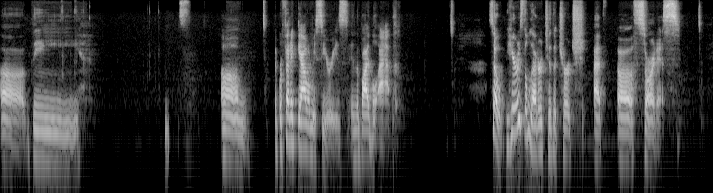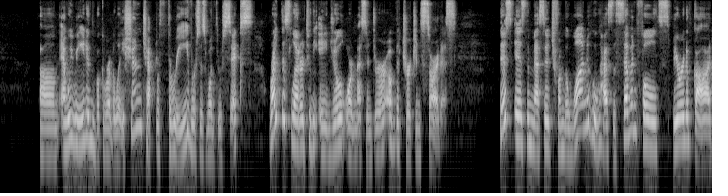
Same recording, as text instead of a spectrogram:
uh, the um, the prophetic gallery series in the Bible app. So here's the letter to the church at uh, Sardis. Um, and we read in the book of Revelation, chapter 3, verses 1 through 6 Write this letter to the angel or messenger of the church in Sardis. This is the message from the one who has the sevenfold Spirit of God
